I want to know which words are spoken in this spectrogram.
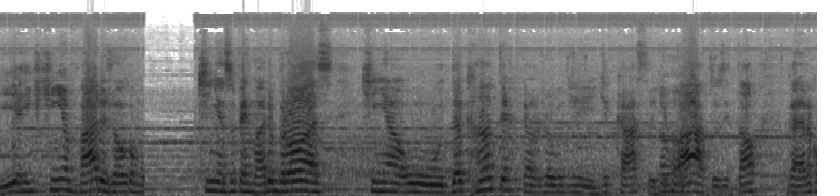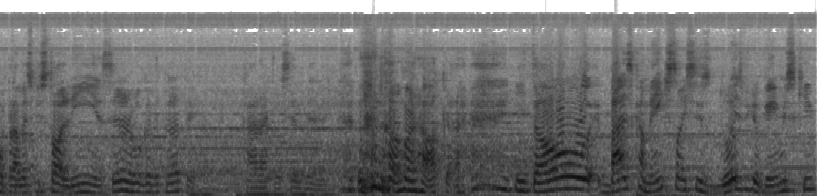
E a gente tinha vários jogos como tinha Super Mario Bros, tinha o Duck Hunter, que era um jogo de, de caça, de Aham. patos e tal. A galera comprava as pistolinhas. Você já jogou Duck Hunter? Caraca, você é velho. Na moral, cara. Então, basicamente são esses dois videogames que,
